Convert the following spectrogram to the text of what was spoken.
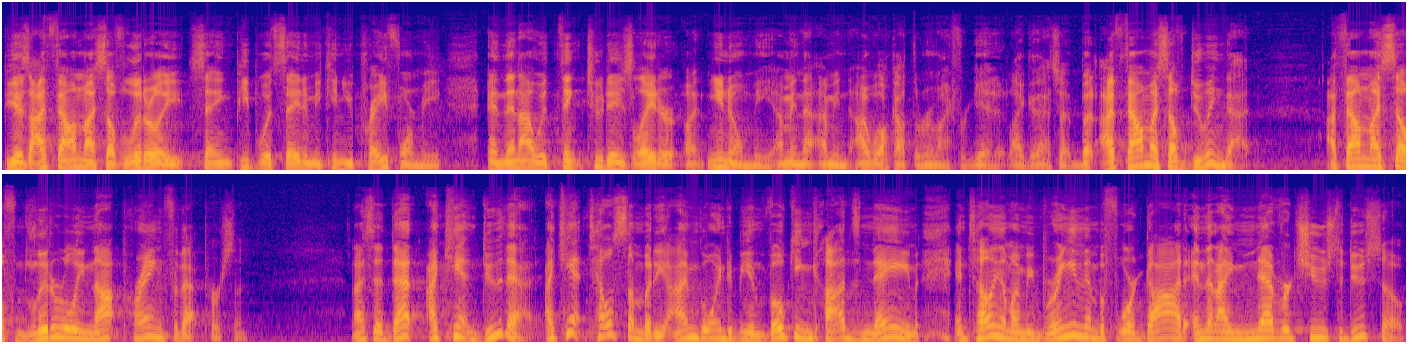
because I found myself literally saying, people would say to me, Can you pray for me? And then I would think two days later, uh, you know me. I mean, I mean, I walk out the room, I forget it. Like that's, but I found myself doing that. I found myself literally not praying for that person. And I said, that I can't do that. I can't tell somebody I'm going to be invoking God's name and telling them I'm going to be bringing them before God, and then I never choose to do so.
